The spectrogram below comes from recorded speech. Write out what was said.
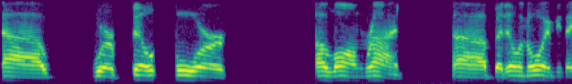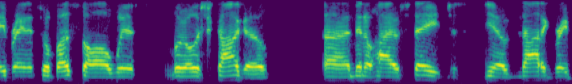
uh, were built for a long run. Uh, but Illinois, I mean, they ran into a buzzsaw with Loyola Chicago, uh, and then Ohio State just you know not a great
